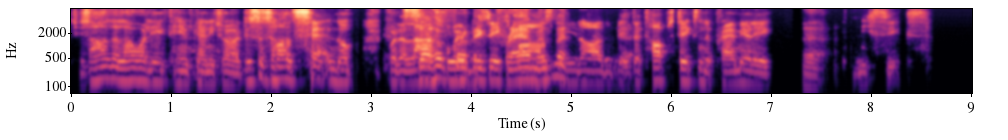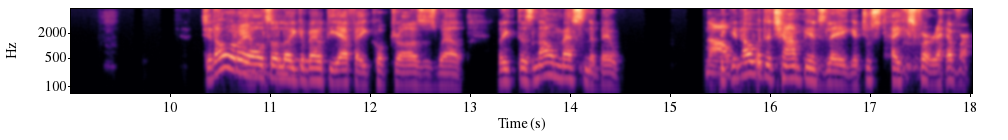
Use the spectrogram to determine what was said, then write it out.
She's all the lower league teams getting each other. This is all setting up for the last four for big six prem, balls, isn't it? You know, the, yeah. the, top six in the Premier League. Yeah. 26. Do you know what I also like about the FA Cup draws as well? Like, there's no messing about. No. Like, you know, with the Champions League, it just takes forever.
